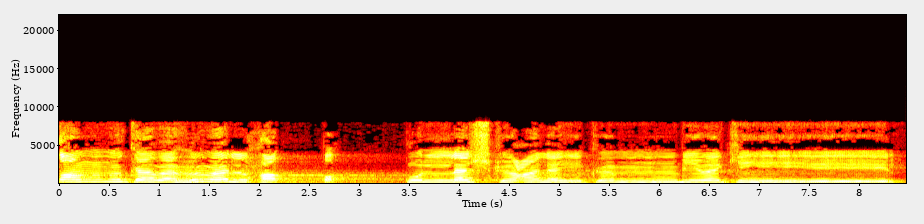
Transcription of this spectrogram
قومك وهو الحق قل لست عليكم بوكيل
